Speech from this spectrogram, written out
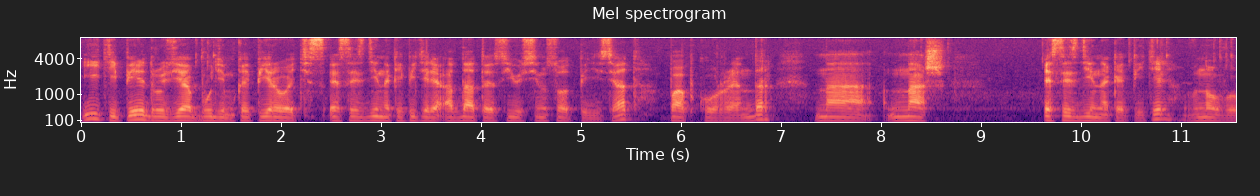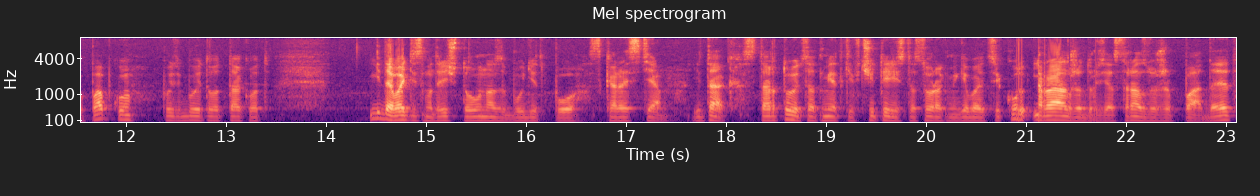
И теперь, друзья, будем копировать с SSD накопителя от даты SU750 папку render на наш SSD накопитель в новую папку. Пусть будет вот так вот. И давайте смотреть, что у нас будет по скоростям. Итак, стартует с отметки в 440 мегабайт в секунду. И сразу же, друзья, сразу же падает.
